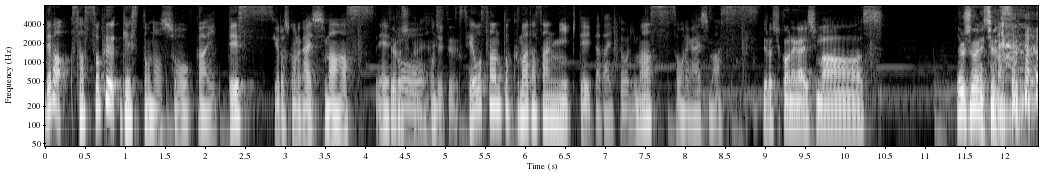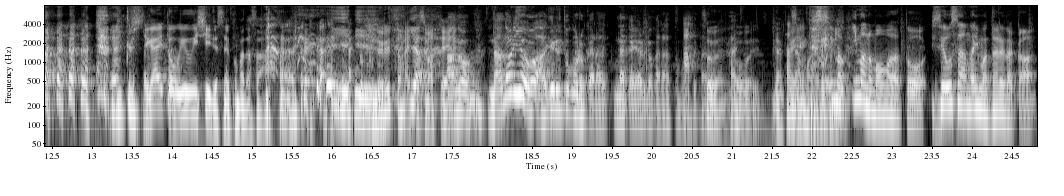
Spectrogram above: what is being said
では、早速ゲストの紹介です。よろしくお願いします。えっ、と、よろしくお願いします本日、瀬尾さんと熊田さんに来ていただいております。お願いします。よろしくお願いします。よろしくお願いします。びっくりした。意外と優々しいですね、熊田さん。ぬるっと入ってしまって。あの名乗りを上げるところからなんかやるのかなと思ってた。そうなんです、はいもうなんか確かに今今今のままだと瀬尾さんが今誰だか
